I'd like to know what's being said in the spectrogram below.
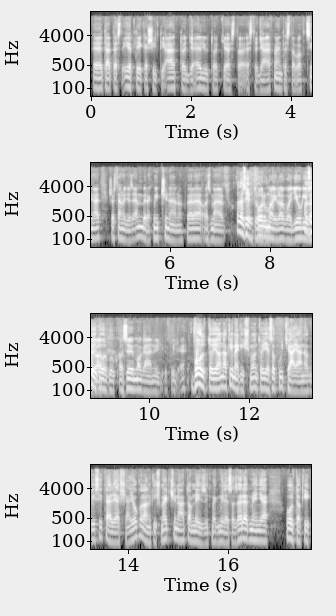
tehát ezt értékesíti, átadja, eljutatja ezt a, ezt a gyártmányt, ezt a vakcinát, és aztán, hogy az emberek mit csinálnak vele, az már az az ő formailag dolguk. vagy jogilag az ő, dolguk. az ő magánügyük, ugye? Volt olyan, aki meg is mondta, hogy ez a kutyájának viszi teljesen joggal, annak is megcsináltam, nézzük meg, mi lesz az eredménye. Volt, aki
